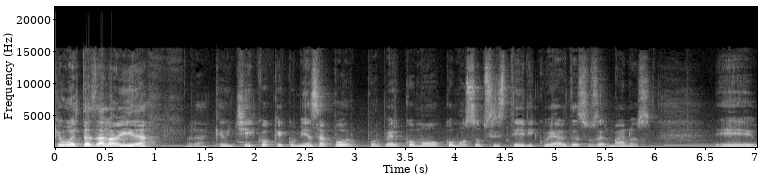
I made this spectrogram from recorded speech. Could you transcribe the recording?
qué vueltas da la vida que un chico que comienza por, por ver cómo, cómo subsistir y cuidar de sus hermanos, eh,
